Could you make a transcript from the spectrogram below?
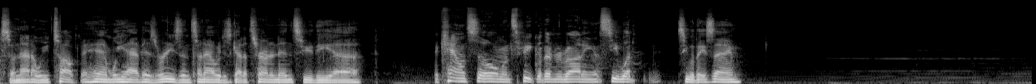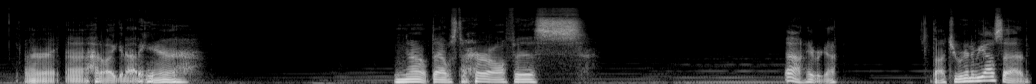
So now that we talked to him, we have his reason. So now we just got to turn it into the uh, the council and speak with everybody and see what see what they say. All right, uh, how do I get out of here? Nope, that was to her office. Oh, here we go. Thought you were going to be outside.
